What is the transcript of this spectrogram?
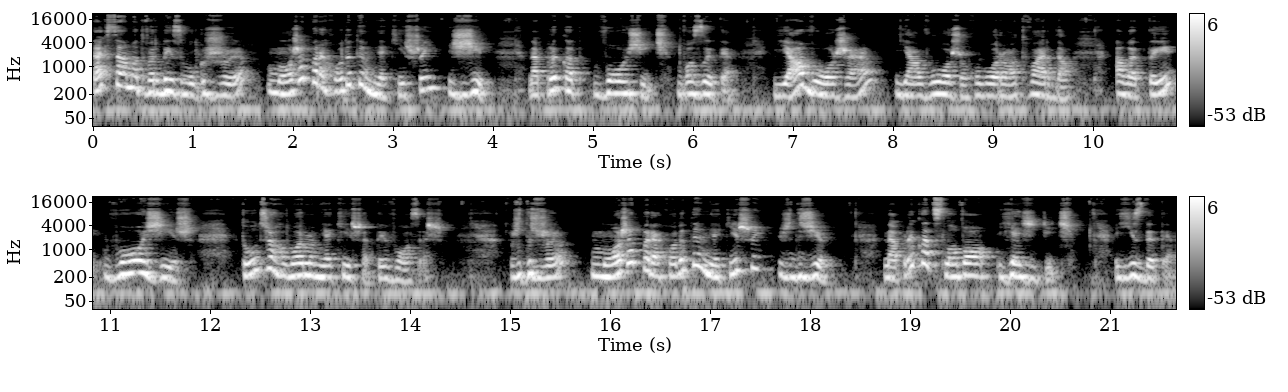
Так само твердий звук ж може переходити в м'якіший жі. Наприклад, вожіч возити. Я воже, я вожу, говоримо твердо, але ти вожіш. Тут же говоримо м'якіше, ти возиш. Ждж може переходити в м'якіший ждж. Наприклад, слово єждіч їздити.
